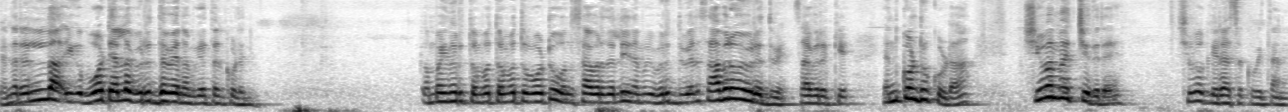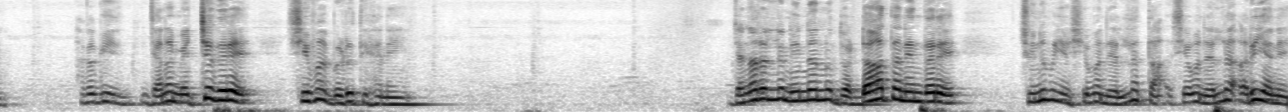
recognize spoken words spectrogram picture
ಜನರೆಲ್ಲ, ಈಗ ಓಟ್ ಎಲ್ಲ ವಿರುದ್ಧವೇ ನಮಗೆ ತಂದ್ಕೊಳ್ಳಿ ಒಂಬೈನೂರ ತೊಂಬತ್ತೊಂಬತ್ತು ಓಟು ಒಂದು ಸಾವಿರದಲ್ಲಿ ನಮಗೆ ವಿರುದ್ಧವೇ ಅಲ್ಲ ಸಾವಿರವೂ ವಿರುದ್ಧವೇ ಸಾವಿರಕ್ಕೆ. ಎಂದ್ಕೊಂಡ್ರೂ ಕೂಡ ಶಿವ ಮೆಚ್ಚಿದರೆ ಶಿವ ಗಿರಾಸಕ್ಕೆ ಹೋಗ್ತಾನೆ. ಹಾಗಾಗಿ ಜನ ಮೆಚ್ಚಿದರೆ ಶಿವ ಬಿಡುತ್ತಿಹನೆ ಜನರಲ್ಲಿ ನಿನ್ನನ್ನು ದೊಡ್ಡಾತನೆಂದರೆ ಚಿನುಮೆಯ ಶಿವನೆಲ್ಲ ತಾ, ಶಿವನೆಲ್ಲ ಅರಿಯನೆ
